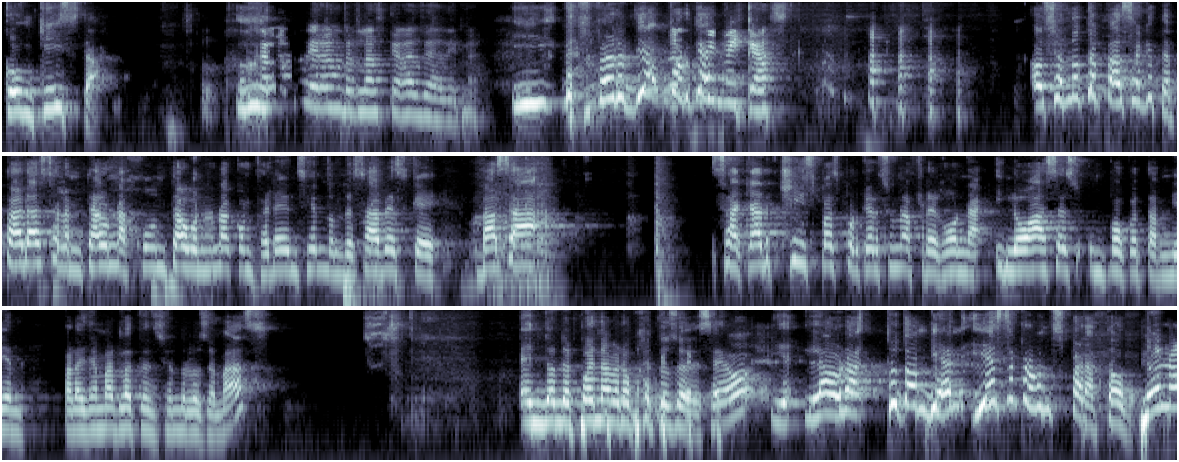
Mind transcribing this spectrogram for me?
conquista. Ojalá pudieran ver las caras de Adina. Y, pero ya, ¿por qué? O sea, ¿no te pasa que te paras a la mitad de una junta o en una conferencia en donde sabes que vas a sacar chispas porque eres una fregona y lo haces un poco también para llamar la atención de los demás? en donde pueden haber objetos de deseo. Y Laura, tú también, y esta pregunta es para todo. No, no,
